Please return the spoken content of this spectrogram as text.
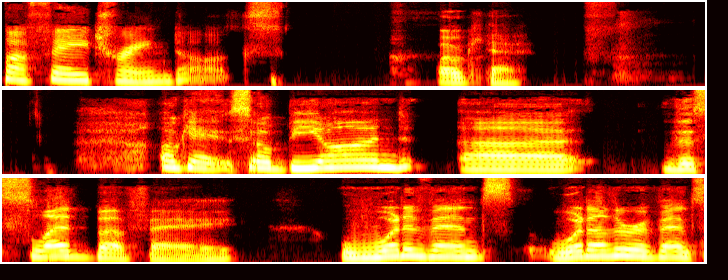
buffet trained dogs. Okay. Okay, so beyond uh, the sled buffet, what events? What other events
